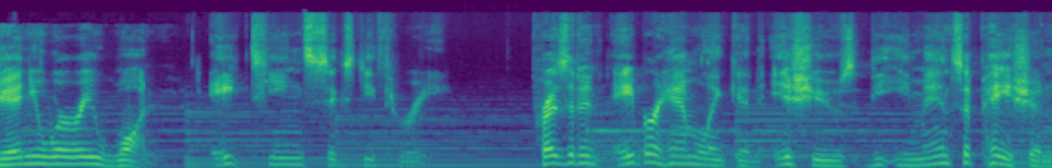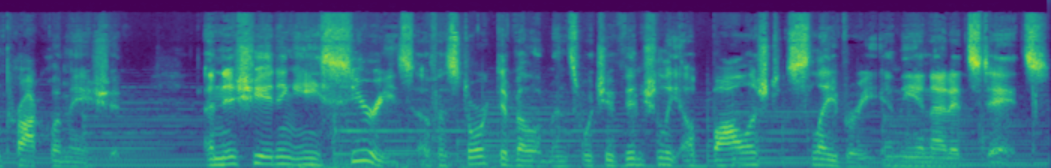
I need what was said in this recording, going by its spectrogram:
January 1, 1863, President Abraham Lincoln issues the Emancipation Proclamation, initiating a series of historic developments which eventually abolished slavery in the United States.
